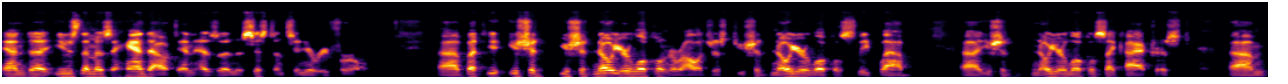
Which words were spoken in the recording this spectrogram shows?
and uh, use them as a handout and as an assistance in your referral. Uh, but you, you, should you should know your local neurologist. You should know your local sleep lab. Uh, you should know your local psychiatrist. Um,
